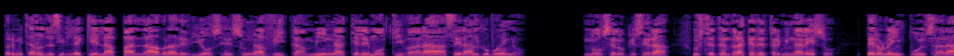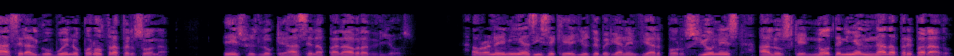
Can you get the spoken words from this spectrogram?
permítanos decirle que la palabra de Dios es una vitamina que le motivará a hacer algo bueno. No sé lo que será, usted tendrá que determinar eso, pero le impulsará a hacer algo bueno por otra persona. Eso es lo que hace la palabra de Dios. Ahora Nehemías dice que ellos deberían enviar porciones a los que no tenían nada preparado.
